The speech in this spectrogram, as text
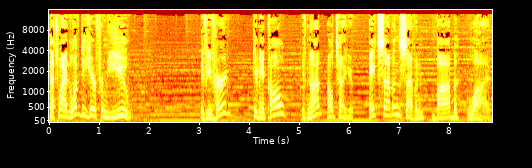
That's why I'd love to hear from you. If you've heard, give me a call. If not, I'll tell you. 877 Bob Live.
